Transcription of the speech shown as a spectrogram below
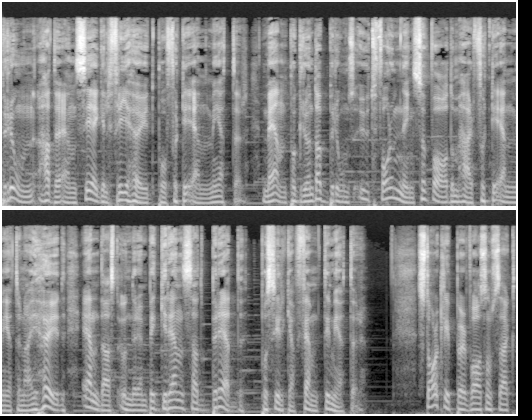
Bron hade en segelfri höjd på 41 meter men på grund av brons utformning så var de här 41 meterna i höjd endast under en begränsad bredd på cirka 50 meter. Star Clipper var som sagt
